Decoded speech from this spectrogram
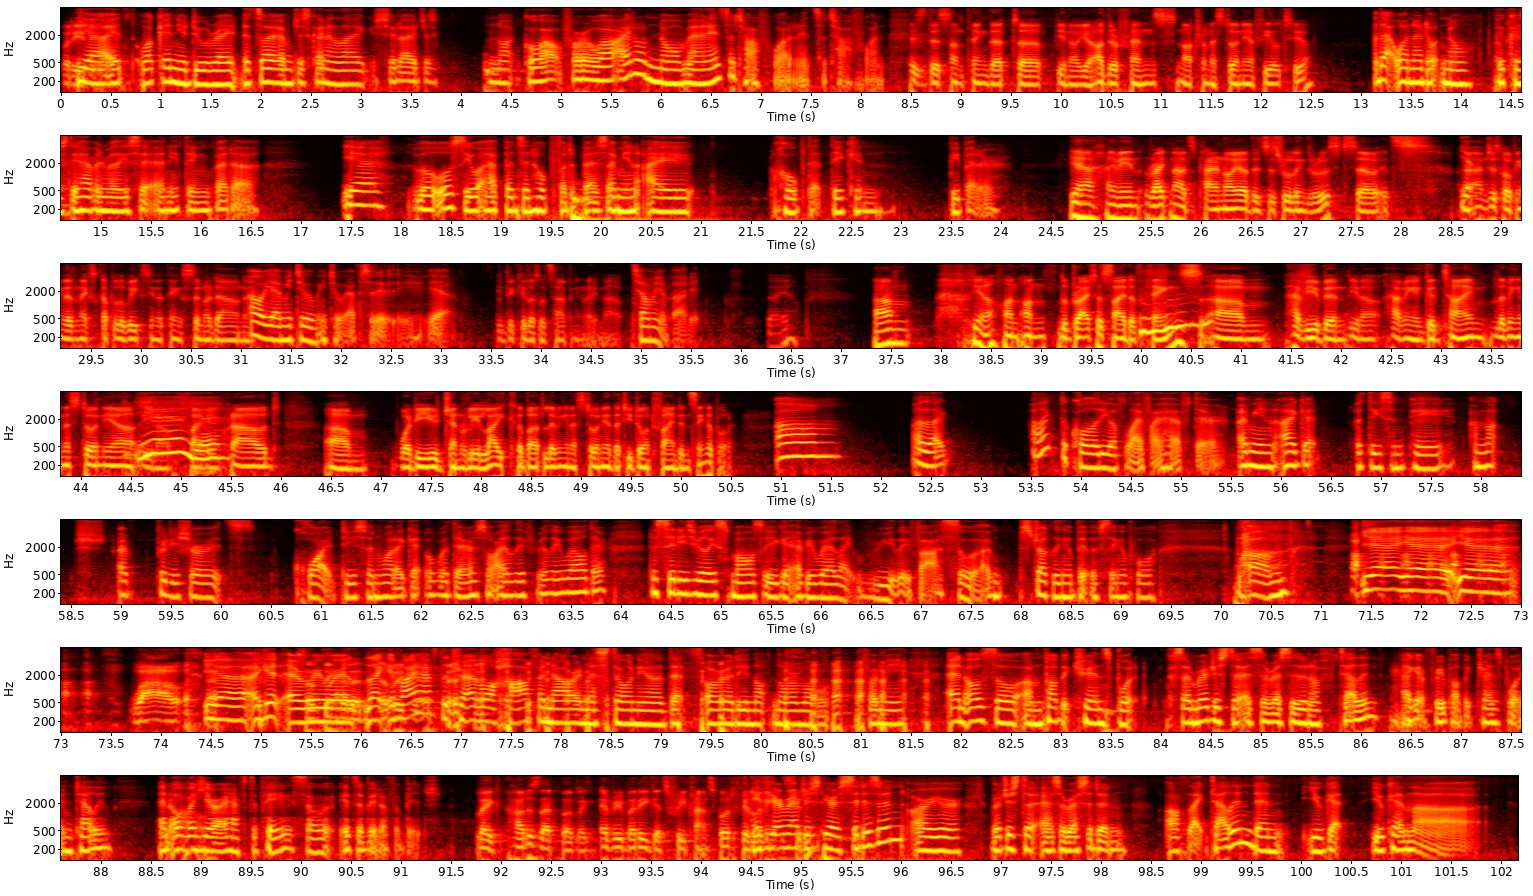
What do you yeah, it, what can you do, right? That's why I'm just kind of like, should I just not go out for a while? I don't know, man. It's a tough one. It's a tough one. Is this something that uh, you know your other friends not from Estonia feel too? That one I don't know because Okay. they haven't really said anything. But uh, Yeah, we'll we'll see what happens and hope for the best. I mean, I hope that they can be better. Yeah, I mean, right now it's paranoia that's just ruling the roost. So it's. Yeah. I'm just hoping that the next couple of weeks, you know, things simmer down. And Oh yeah, me too, me too, absolutely. Yeah, ridiculous what's happening right now. tell me about it. So, yeah. Um, you know, on on the brighter side of things, um, have you been, you know, having a good time living in Estonia? you Yeah, know, finding yeah. crowd. Um, what do you generally like about living in Estonia that you don't find in Singapore? Um, I like, I like the quality of life I have there. I mean, I get a decent pay. I'm not. Sh- I'm pretty sure it's quite decent what I get over there. So I live really well there. The city is really small, so you get everywhere like really fast. So I'm struggling a bit with Singapore. Um, yeah, yeah, yeah. Wow. Yeah, I get everywhere. Like if never I have to travel half an hour in Estonia, that's already not normal for me. And also um, public transport, because I'm registered as a resident of Tallinn. Mm-hmm. I get free public transport in Tallinn, and over here I have to pay, so it's a bit of a bitch. Like, how does that work? Like, everybody gets free transport if you're If living you're in the city? you're a citizen or you're registered as a resident of like Tallinn, then you get you can uh,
